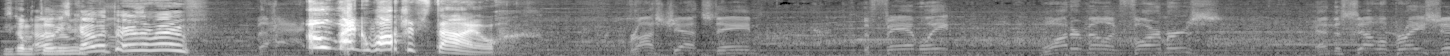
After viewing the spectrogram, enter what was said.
he's coming through. Oh, through. he's the coming through the roof. The hat. Oh, Michael Waltrip style. Ross Chastain, the family, watermelon farmers, and the celebration.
